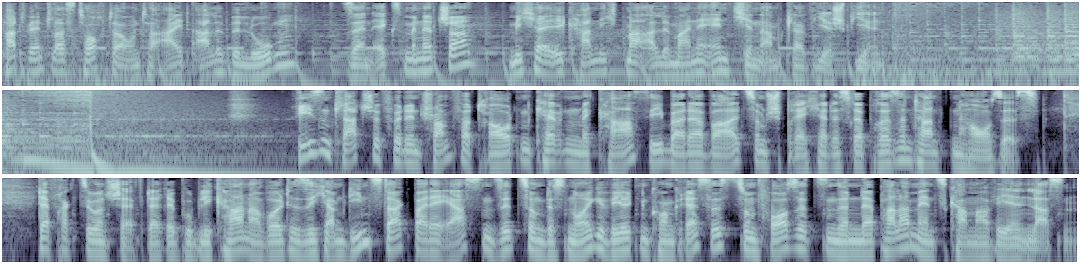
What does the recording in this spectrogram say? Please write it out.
Hat Wendlers Tochter unter Eid alle belogen? Sein Ex-Manager? Michael kann nicht mal alle meine Entchen am Klavier spielen. Riesenklatsche für den Trump-Vertrauten Kevin McCarthy bei der Wahl zum Sprecher des Repräsentantenhauses. Der Fraktionschef der Republikaner wollte sich am Dienstag bei der ersten Sitzung des neu gewählten Kongresses zum Vorsitzenden der Parlamentskammer wählen lassen.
